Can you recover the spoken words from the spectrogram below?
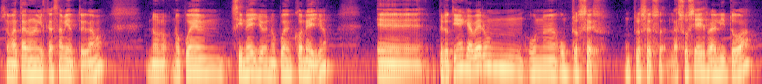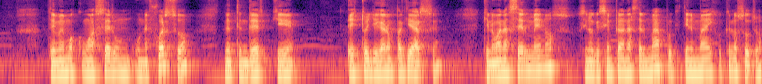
se, mataron en el casamiento, digamos, no, no, pueden sin ellos, no pueden con ellos, eh, pero tiene que haber un, un, proceso, un proceso. La sociedad israelí toda debemos como hacer un, un esfuerzo de entender que estos llegaron para quedarse que no van a ser menos, sino que siempre van a ser más porque tienen más hijos que nosotros.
